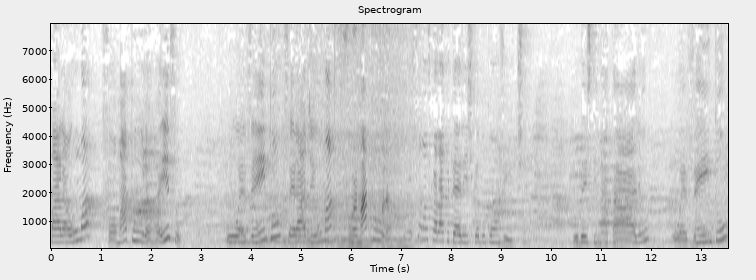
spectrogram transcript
para uma formatura, não é isso? O evento será de uma formatura. Quais são as características do convite? O destinatário, o evento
